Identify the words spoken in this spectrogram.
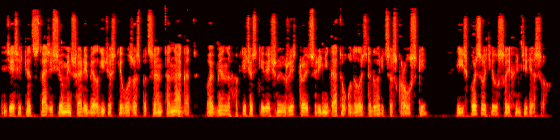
Десять лет в стазисе уменьшали биологический возраст пациента на год. В обмен на фактически вечную жизнь троице ренегатов удалось договориться с Кроусли и использовать его в своих интересах.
